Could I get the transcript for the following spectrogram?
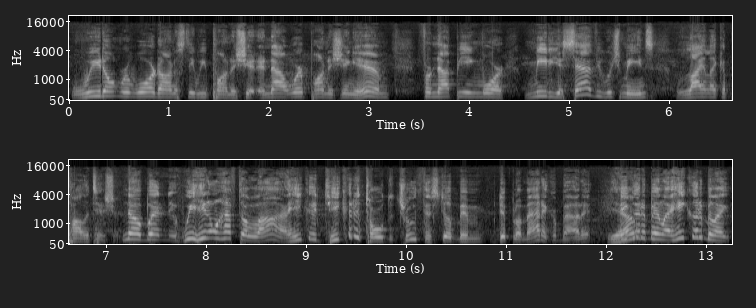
We don't reward honesty, we punish it. And now we're punishing him for not being more media savvy, which means lie like a politician. No, but we he don't have to lie. He could he could have told the truth and still been diplomatic about it. Yeah. He could have been like he could have been like,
